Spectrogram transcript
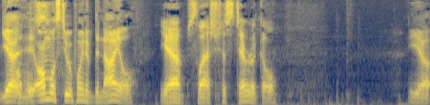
Yeah, Almost. almost, almost to a point of denial. Yeah, slash hysterical. Yeah.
